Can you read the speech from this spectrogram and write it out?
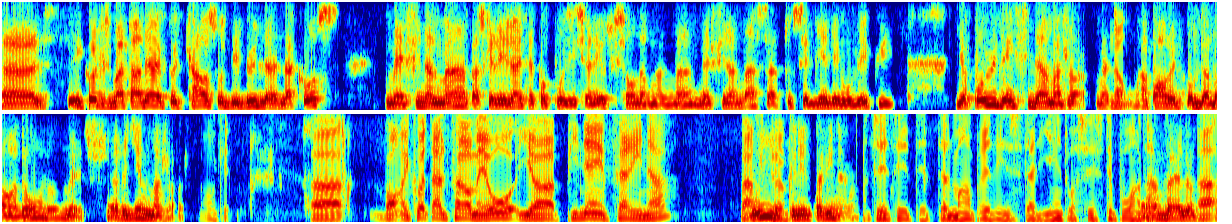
Euh, écoute, je m'attendais à un peu de casse au début de la, course, mais finalement, parce que les gens n'étaient pas positionnés où ils sont normalement, mais finalement, ça tout s'est bien déroulé. Puis, il n'y a pas eu d'incident majeur, maintenant, à part une coupe d'abandon, mais rien de majeur. OK. Euh, bon, écoute, Alfa Romeo, il y a Pinin Farina. Parce oui, Pinin Farina. Tu sais, t'es tellement près des Italiens, toi, c'est épouvantable. Ah, ben là. Ah,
